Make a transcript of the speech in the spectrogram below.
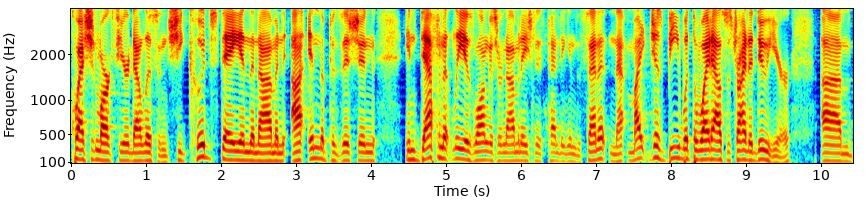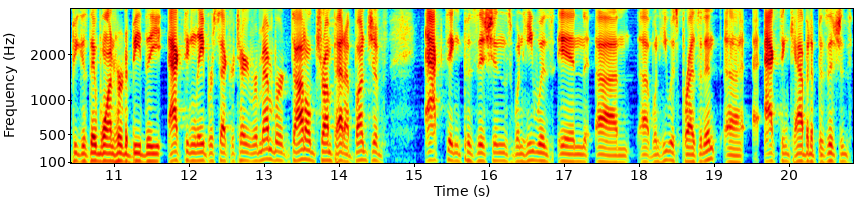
question marks here. Now, listen, she could stay in the nomin uh, in the position indefinitely as long as her nomination is pending in the Senate, and that might just be what the White House is trying to do here, um, because they want her to be the acting labor secretary. Remember, Donald Trump had a bunch of acting positions when he was in um, uh, when he was president, uh, acting cabinet positions,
